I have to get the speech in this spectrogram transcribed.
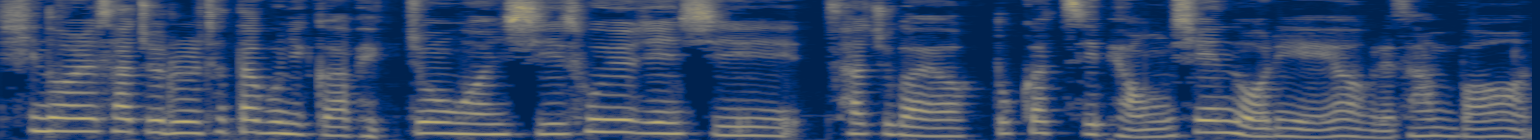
신월 사주를 찾다 보니까 백종원 씨, 소유진 씨 사주가요. 똑같이 병신월이에요. 그래서 한번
